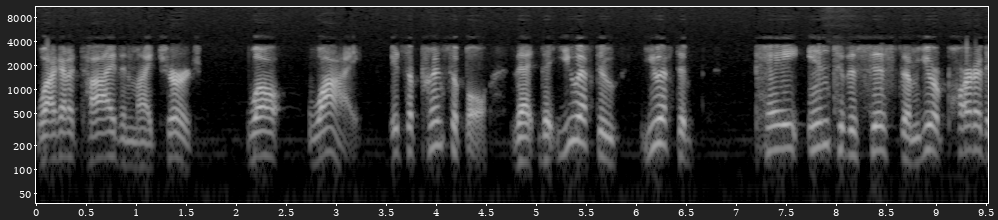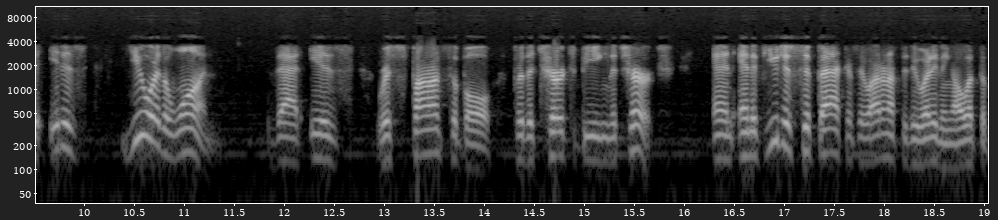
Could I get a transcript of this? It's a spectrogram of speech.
well, I got to tithe in my church. Well, why? It's a principle that that you have to you have to pay into the system. You're part of it. It is you are the one that is responsible for the church being the church. And and if you just sit back and say, well, I don't have to do anything. I'll let the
